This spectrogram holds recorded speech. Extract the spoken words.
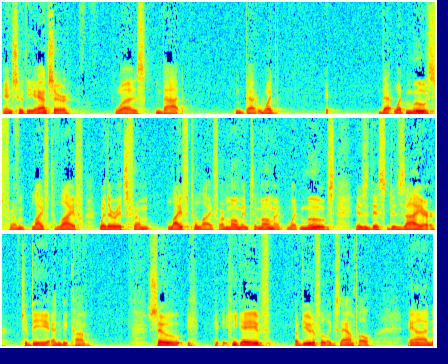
and so the answer was that that what that what moves from life to life, whether it's from life to life or moment to moment, what moves is this desire to be and become. So he gave a beautiful example, and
